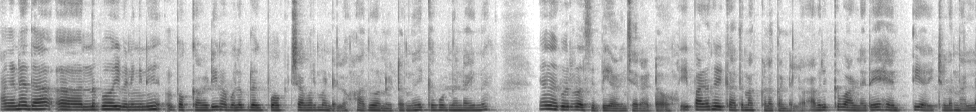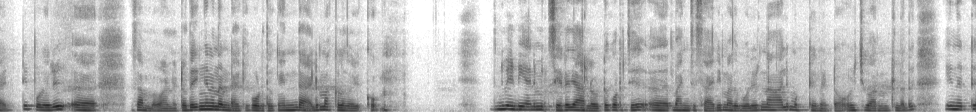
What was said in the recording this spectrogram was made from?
അങ്ങനെ അതാ ഇന്നിപ്പോൾ ഈവനിങ്ങിന് പൊക്കവടിയും അതുപോലെ ബ്രെഡ് പോക്ക് ഷവർമ ഉണ്ടല്ലോ അതുമാണ് കേട്ടോ. ഒന്ന് ഇക്ക കൊടുക്കുന്നുണ്ടായിന്ന് ഞങ്ങൾക്ക് ഒരു റെസിപ്പി കാണിച്ചു തരാം കേട്ടോ ഈ പഴം കഴിക്കാത്ത മക്കളൊക്കെ ഉണ്ടല്ലോ അവർക്ക് വളരെ ഹെൽത്തി ആയിട്ടുള്ള നല്ല അടിപൊളിയൊരു സംഭവമാണ് കേട്ടോ. അതെങ്ങനെ ഒന്ന് ഉണ്ടാക്കി കൊടുത്തു എന്തായാലും മക്കൾ കഴിക്കും. ഇതിന് വേണ്ടി ഞാൻ മിക്സിയുടെ ജാറിലോട്ട് കുറച്ച് പഞ്ചസാരയും അതുപോലെ ഒരു നാല് മുട്ടയും കേട്ടോ ഒഴിച്ചു പറഞ്ഞിട്ടുള്ളത് എന്നിട്ട്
